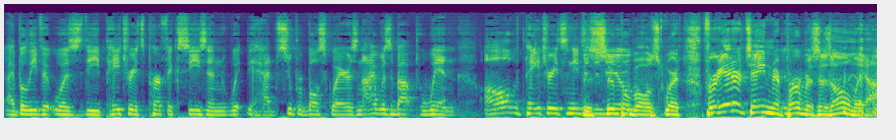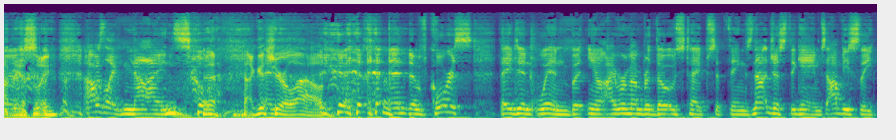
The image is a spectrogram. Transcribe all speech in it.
I believe it was the Patriots' perfect season. It had Super Bowl squares, and I was about to win. All the Patriots needed The to Super do. Super Bowl squares for entertainment purposes only, obviously. I was like nine, so I guess you're allowed. and of course they didn't win but you know i remember those types of things not just the games obviously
